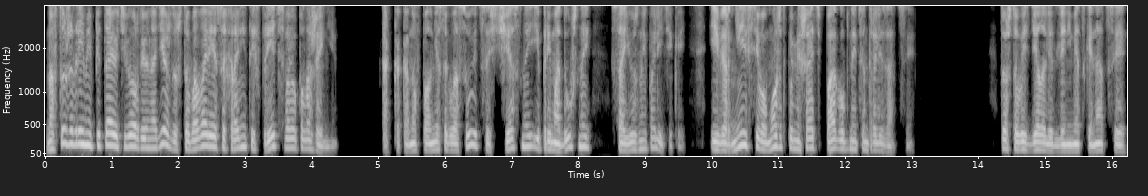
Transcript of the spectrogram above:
Но в то же время питаю твердую надежду, что Бавария сохранит и впредь свое положение, так как оно вполне согласуется с честной и прямодушной союзной политикой и, вернее всего, может помешать пагубной централизации. То, что вы сделали для немецкой нации,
